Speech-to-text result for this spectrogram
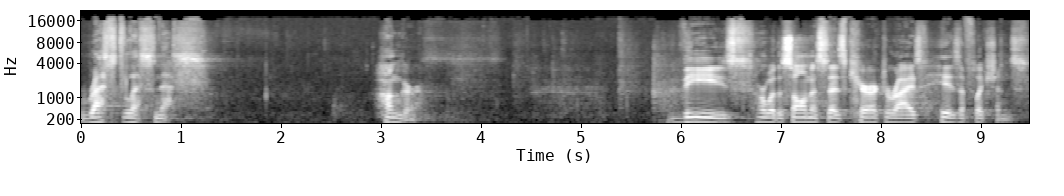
restlessness, hunger. These are what the psalmist says characterize his afflictions.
